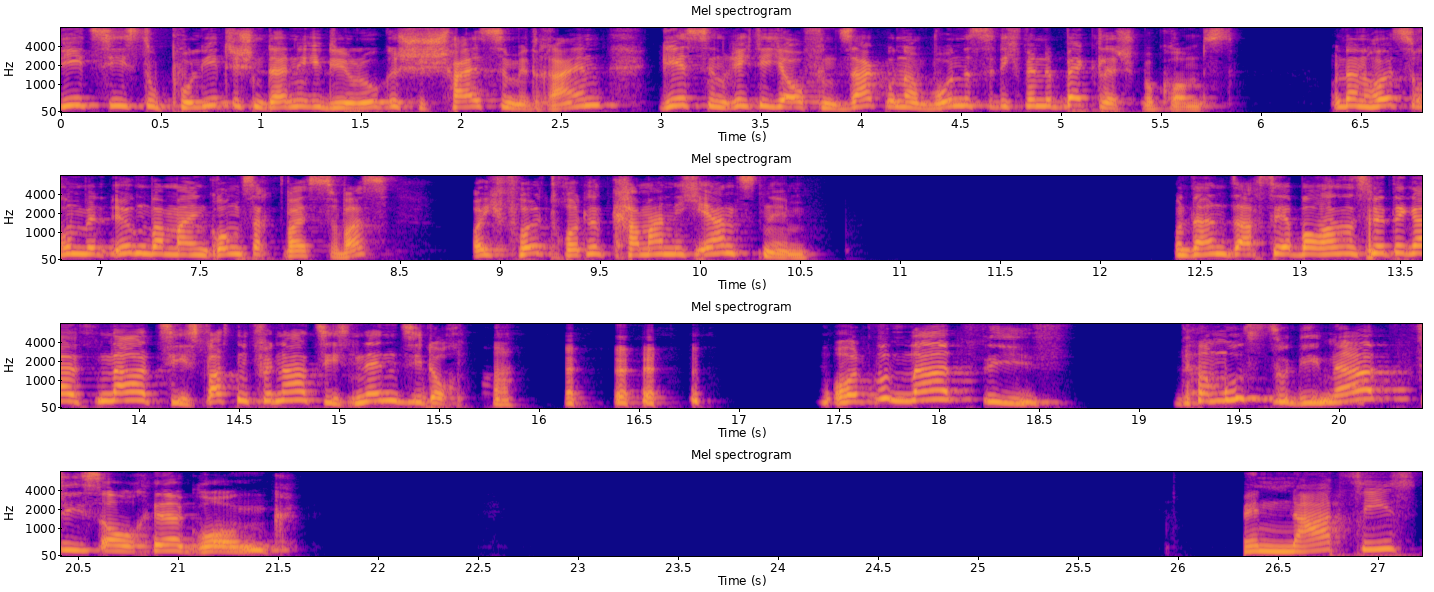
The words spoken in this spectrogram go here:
Die ziehst du politisch in deine ideologische Scheiße mit rein, gehst den richtig auf den Sack und dann wunderst du dich, wenn du Backlash bekommst. Und dann holst du rum, wenn irgendwann mal ein Gong sagt, weißt du was, euch Volltrottel kann man nicht ernst nehmen. Und dann sagst du aber was ist mit den ganzen Nazis? Was denn für Nazis? Nennen sie doch mal. Und für Nazis. Da musst du die Nazis auch, Herr Gronk. Wenn Nazis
